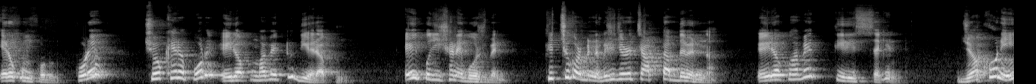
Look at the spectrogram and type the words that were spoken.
এরকম করুন। করে চোখের ওপর এইরকমভাবে একটু দিয়ে রাখুন। এই পজিশানে বসবেন। কিচ্ছু করবেন না, বেশি জোরে চাপ টাপ দেবেন না। এইরকমভাবে তিরিশ সেকেন্ড। যখনই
